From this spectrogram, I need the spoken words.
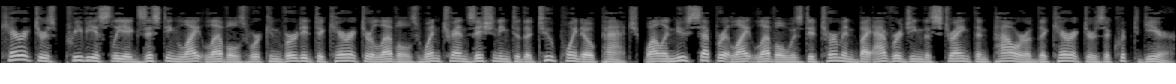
Characters' previously existing light levels were converted to character levels when transitioning to the 2.0 patch, while a new separate light level was determined by averaging the strength and power of the character's equipped gear.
